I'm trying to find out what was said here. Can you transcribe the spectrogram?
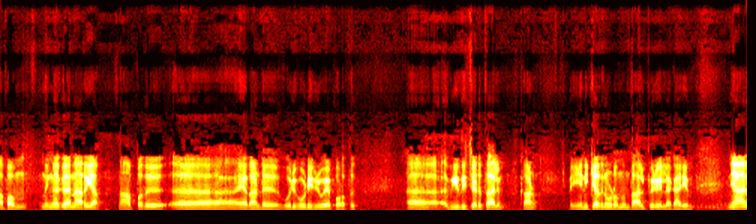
അപ്പം നിങ്ങൾക്ക് തന്നെ അറിയാം നാൽപ്പത് ഏതാണ്ട് ഒരു കോടി രൂപയെ പുറത്ത് വീതിച്ചെടുത്താലും കാണും. അപ്പം എനിക്കതിനോടൊന്നും താല്പര്യമില്ല. കാര്യം ഞാൻ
